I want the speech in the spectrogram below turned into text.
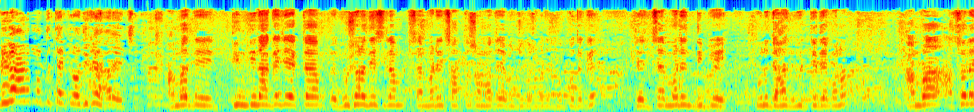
বিবাহের মধ্যে থেকে অধিকার হারিয়েছে। আমরা যে তিন দিন আগে যে একটা ঘোষণা দিয়েছিলাম সেন্টমার্টিন ছাত্র সমাজ এবং যুব সমাজের পক্ষ থেকে যে সেন্টমার্টিন দ্বীপে কোনো জাহাজ ভিড়তে দেবো না। আমরা আসলে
